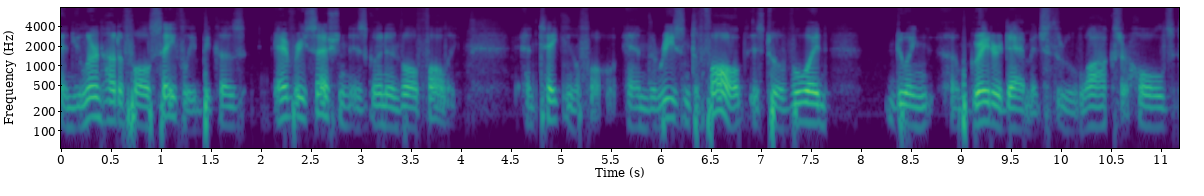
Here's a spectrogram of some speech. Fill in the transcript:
and you learn how to fall safely because every session is going to involve falling and taking a fall. And the reason to fall is to avoid doing uh, greater damage through locks or holds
